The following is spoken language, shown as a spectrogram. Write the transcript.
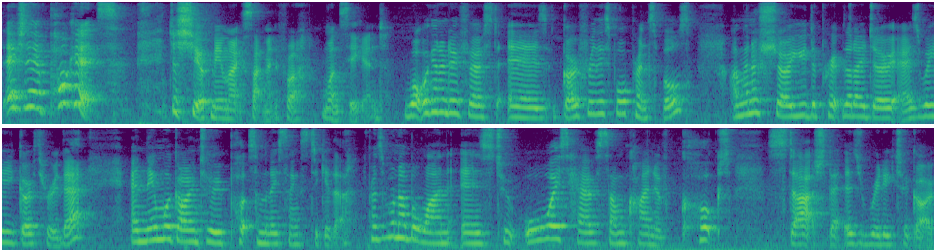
they actually have pockets just share with me my excitement for one second. What we're gonna do first is go through these four principles. I'm gonna show you the prep that I do as we go through that and then we're going to put some of these things together. Principle number one is to always have some kind of cooked starch that is ready to go.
